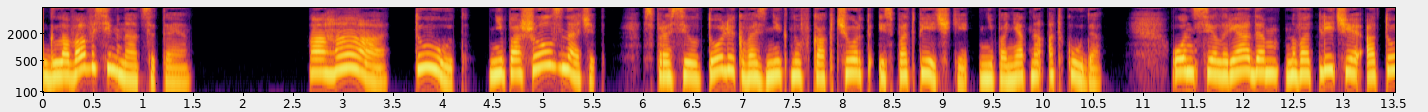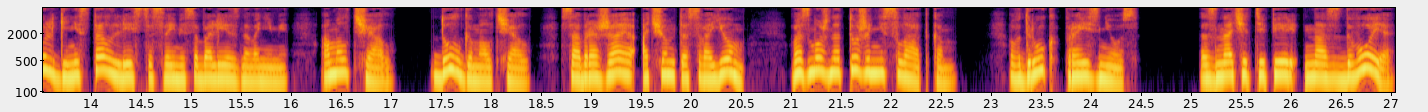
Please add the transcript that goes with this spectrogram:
Глава восемнадцатая. «Ага, тут. Не пошел, значит?» — спросил Толик, возникнув как черт из-под печки, непонятно откуда. Он сел рядом, но в отличие от Ольги не стал лезть со своими соболезнованиями, а молчал. Долго молчал, соображая о чем-то своем, возможно, тоже не сладком. Вдруг произнес. «Значит, теперь нас двое?»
